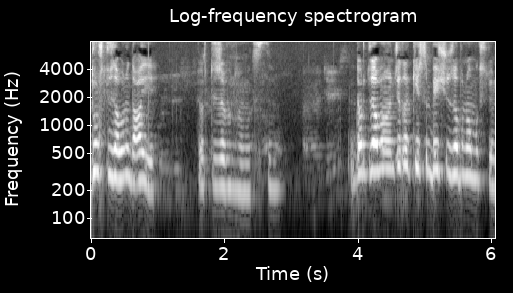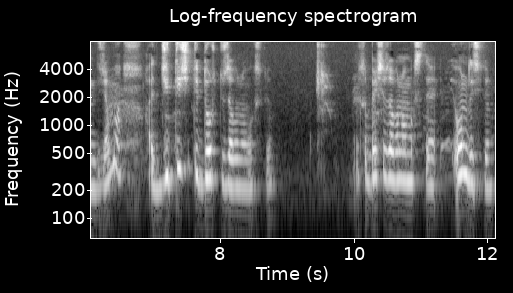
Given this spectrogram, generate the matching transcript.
400 abone daha iyi. 400 abone olmak istedim. 400 abone olunca da kesin 500 abone olmak istiyorum diyeceğim ama ciddi ciddi 400 abone olmak istiyorum. Yoksa 500 abone olmak istiyorum. Onu da istiyorum.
